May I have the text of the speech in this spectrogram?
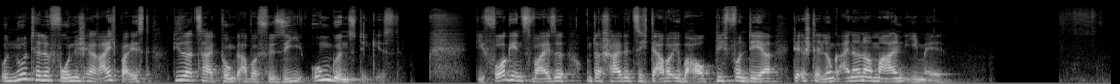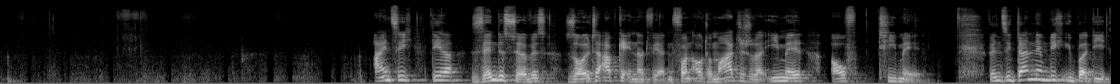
und nur telefonisch erreichbar ist, dieser Zeitpunkt aber für Sie ungünstig ist. Die Vorgehensweise unterscheidet sich dabei überhaupt nicht von der der Erstellung einer normalen E-Mail. Einzig der Sendeservice sollte abgeändert werden von automatisch oder E-Mail auf T-Mail. Wenn Sie dann nämlich über die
